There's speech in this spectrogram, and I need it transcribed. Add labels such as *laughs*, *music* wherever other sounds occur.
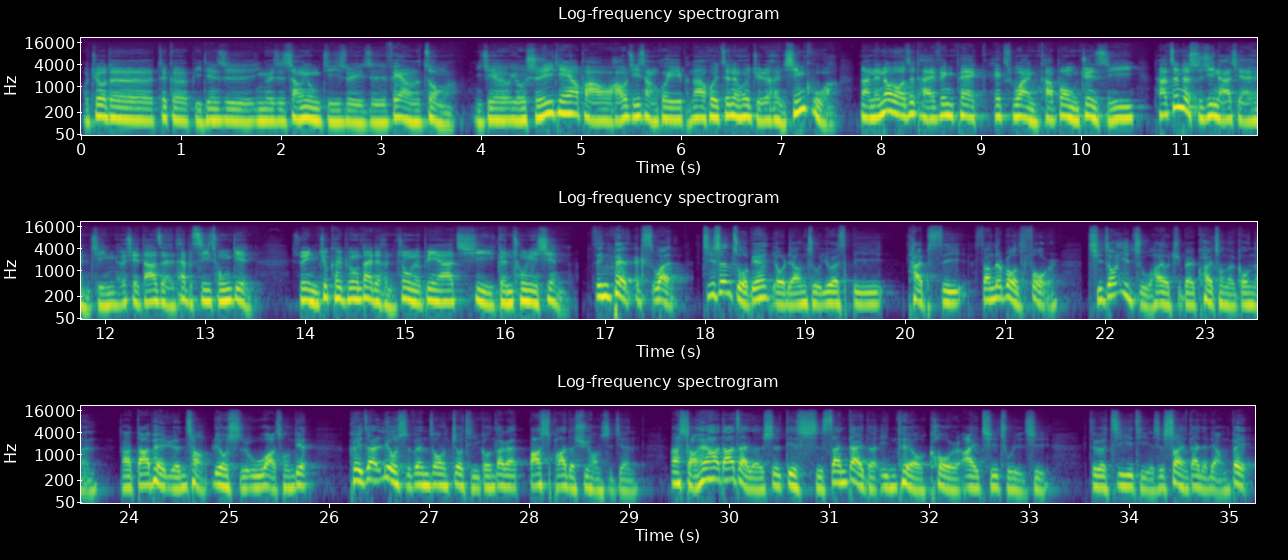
我旧的这个笔电是因为是商用机，所以是非常的重啊。你就有时一天要跑好几场会议，那会真的会觉得很辛苦啊。那 Lenovo 这台 ThinkPad X1 Carbon Gen 11，它真的实际拿起来很轻，而且搭载 Type C 充电，所以你就可以不用带着很重的变压器跟充电线。ThinkPad X1 机身左边有两组 USB Type C Thunderbolt 4，其中一组还有具备快充的功能，那搭配原厂六十五瓦充电，可以在六十分钟就提供大概八十趴的续航时间。那小黑它搭载的是第十三代的 Intel Core i7 处理器，这个记忆体也是上一代的两倍，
